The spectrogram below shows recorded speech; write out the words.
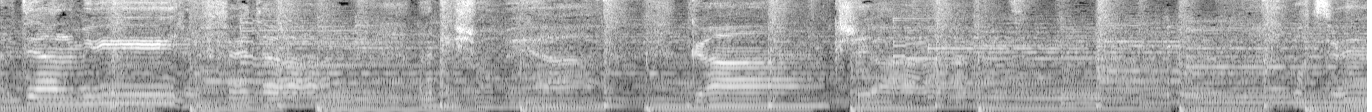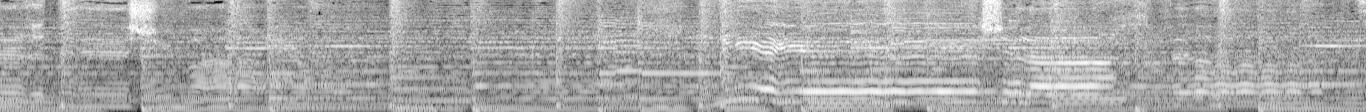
אל תיעלמי לפתע, אני שומע גם כשאת עוצרת נשימה. אני אהיה שלך ואת,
